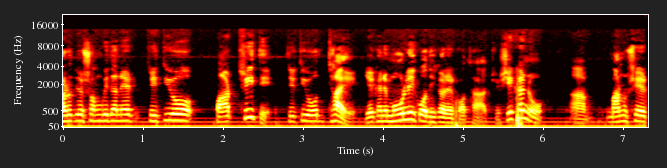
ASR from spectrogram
ভারতীয় সংবিধানের তৃতীয় পার্ট থ্রিতে তৃতীয় অধ্যায়ে, যেখানে মৌলিক অধিকারের কথা আছে, সেখানেও মানুষের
